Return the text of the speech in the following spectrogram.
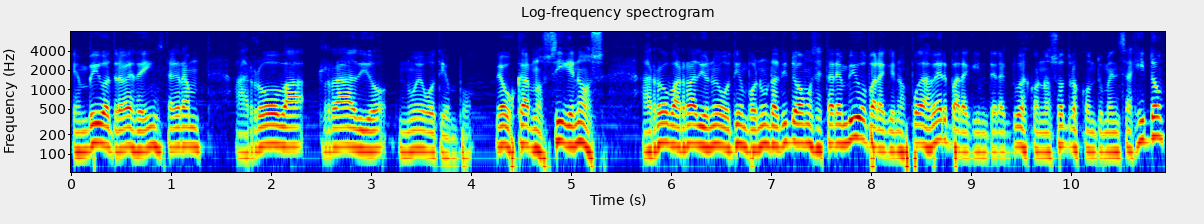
en vivo a través de Instagram, arroba radio nuevo tiempo. Ve a buscarnos, síguenos arroba Radio Nuevo Tiempo. En un ratito vamos a estar en vivo para que nos puedas ver, para que interactúes con nosotros con tu mensajito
